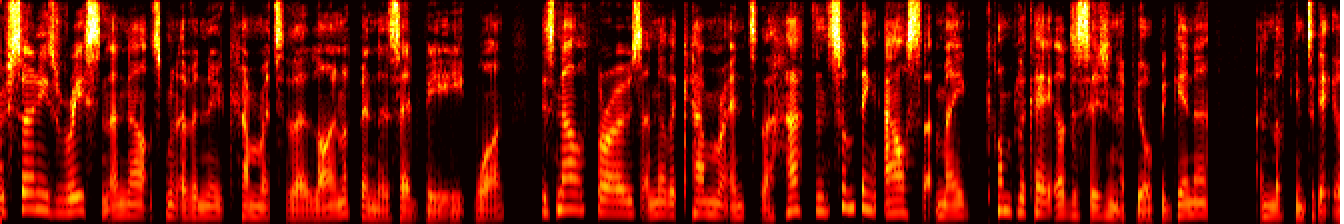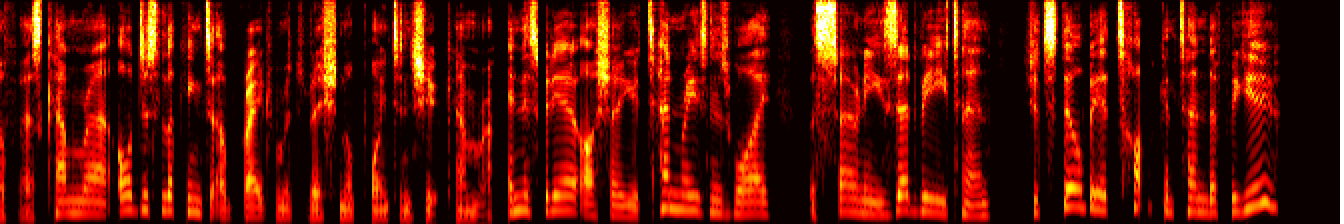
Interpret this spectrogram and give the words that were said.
With Sony's recent announcement of a new camera to their lineup in the ZV-E1, this now throws another camera into the hat and something else that may complicate your decision if you're a beginner and looking to get your first camera or just looking to upgrade from a traditional point and shoot camera. In this video, I'll show you 10 reasons why the Sony ZV-E10 should still be a top contender for you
